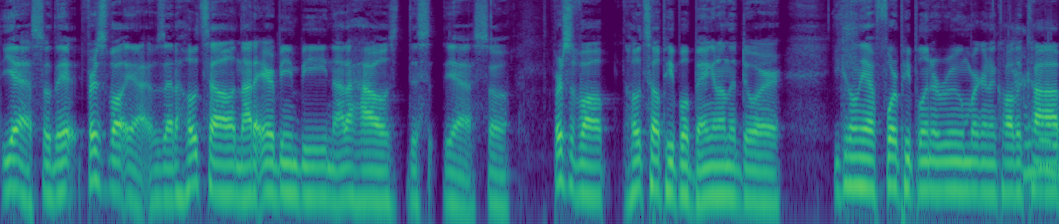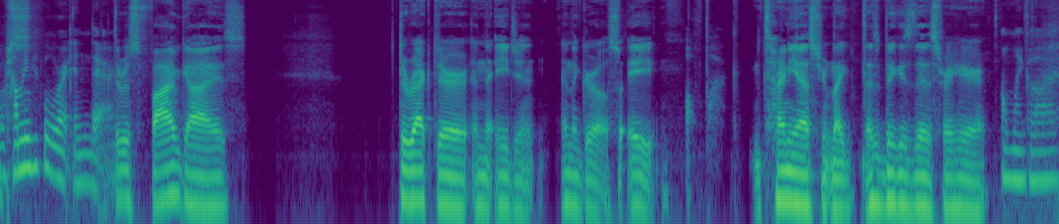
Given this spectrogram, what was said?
Yeah. So they first of all, yeah, it was at a hotel, not an Airbnb, not a house. This, yeah. So first of all, hotel people banging on the door. You can only have four people in a room. We're gonna call the How many- cops. How many people were in there? There was five guys, director and the agent and the girl. So eight. oh fuck. Tiny ass room, like as big as this right here. Oh my god.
